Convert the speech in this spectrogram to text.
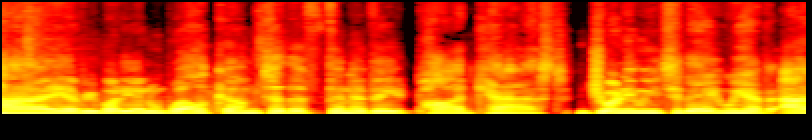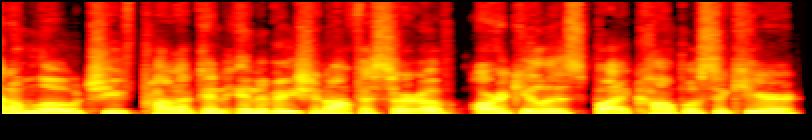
Hi, everybody, and welcome to the Finovate podcast. Joining me today, we have Adam Lowe, Chief Product and Innovation Officer of Arculus by CompoSecure.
